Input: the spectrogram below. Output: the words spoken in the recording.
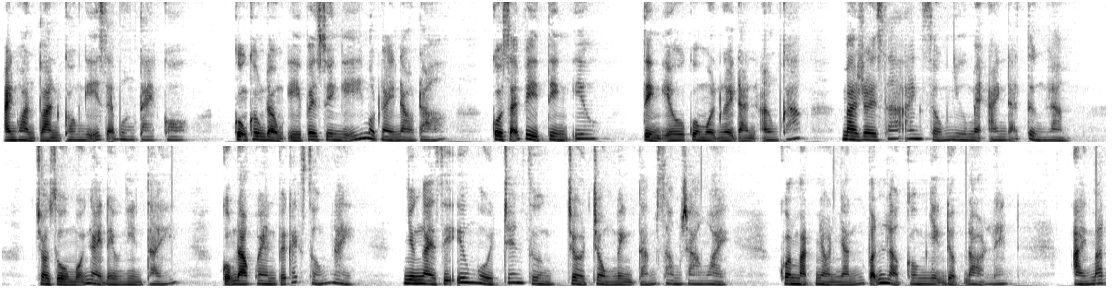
Anh hoàn toàn không nghĩ sẽ buông tay cô, cũng không đồng ý với suy nghĩ một ngày nào đó cô sẽ vì tình yêu, tình yêu của một người đàn ông khác mà rời xa anh giống như mẹ anh đã từng làm. Cho dù mỗi ngày đều nhìn thấy, cũng đã quen với cách sống này, nhưng ngày dĩ yêu ngồi trên giường chờ chồng mình tắm xong ra ngoài, khuôn mặt nhỏ nhắn vẫn là không nhịn được đỏ lên. Ánh mắt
